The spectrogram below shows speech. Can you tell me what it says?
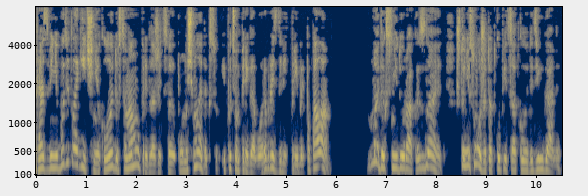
разве не будет логичнее Клойду самому предложить свою помощь Медексу и путем переговоров разделить прибыль пополам?» Медекс не дурак и знает, что не сможет откупиться от Клойда деньгами.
